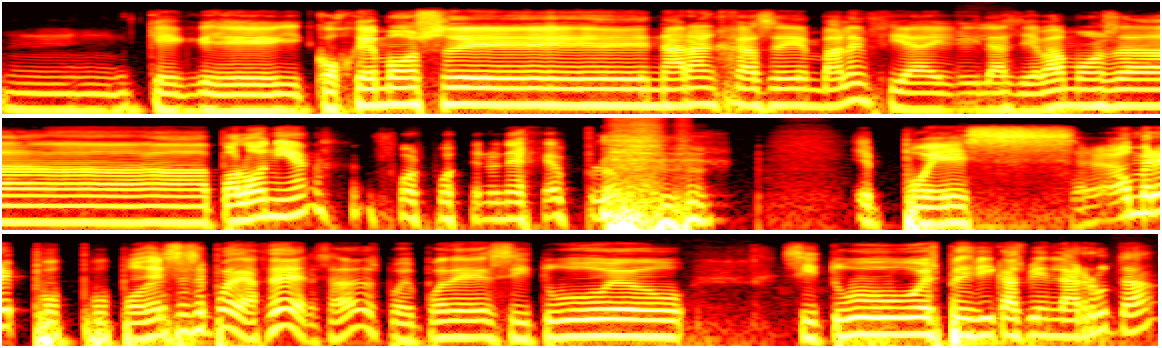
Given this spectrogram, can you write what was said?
mm, que, cogemos eh, naranjas en Valencia y las llevamos a Polonia, por poner un ejemplo, pues, hombre, poderse se puede hacer, ¿sabes? Pues puede, si tú si tú especificas bien la ruta,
